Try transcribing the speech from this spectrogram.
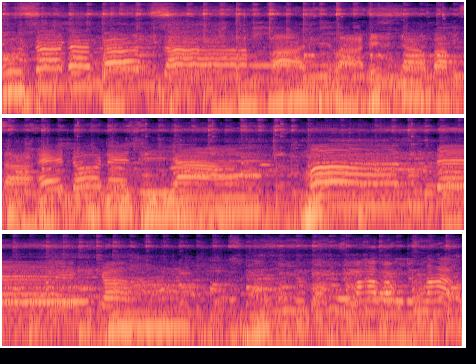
Nusa dan bangsa Hari lahirnya bangsa Indonesia Merdeka Semangat bang semangat.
